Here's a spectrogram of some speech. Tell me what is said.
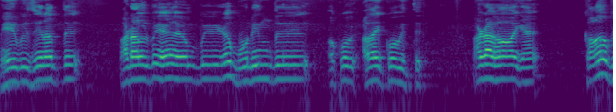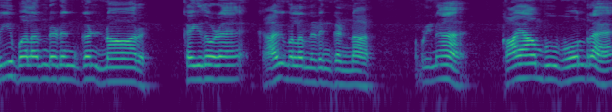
மேவு சினத்து அடல் வே- முனிந்து. அதை கோவித்து. அழகாய காவி மலர் நெடுங்கண்ணார் கைதொழ காவி மலர் நெடுங்கண்ணார் அப்படின்னா காயாம்பூ போன்ற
